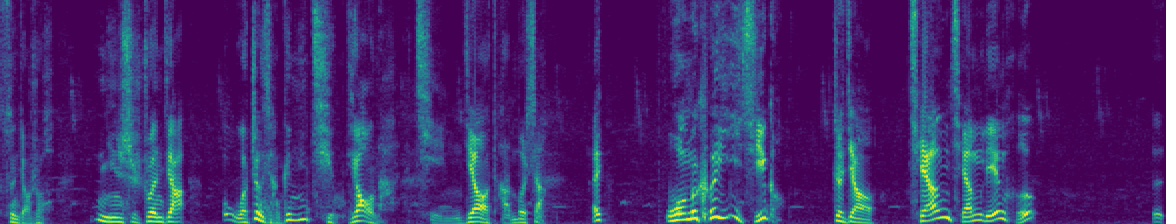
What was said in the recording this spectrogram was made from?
孙教授，您是专家，我正想跟您请教呢。请教谈不上，哎，我们可以一起搞，这叫强强联合。呃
